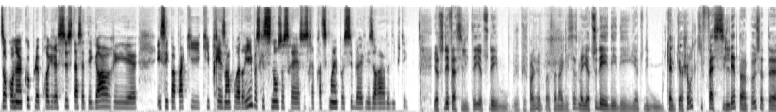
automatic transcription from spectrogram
disons qu'on a un couple progressiste à cet égard et, et c'est papa qui, qui, est présent pour Adrien parce que sinon, ce serait, ce serait pratiquement impossible avec les horaires de député. Y a-tu des facilités? Y a-tu des. Je pense que je vais un anglicisme, mais y a-tu des, des, des, y a-tu des, quelque chose qui facilite un peu cette, euh,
